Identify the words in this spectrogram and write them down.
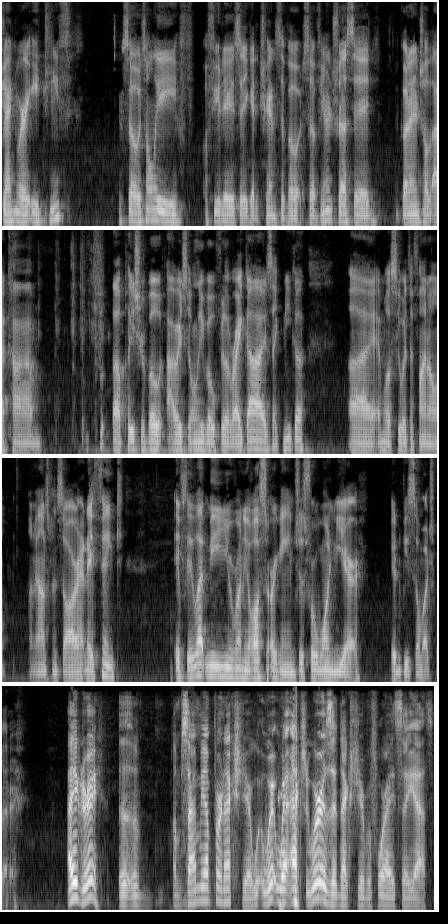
January 18th. So it's only a few days that you get a chance to vote. So if you're interested, go to NHL.com, uh, place your vote. Obviously, only vote for the right guys like Mika, uh, and we'll see what the final announcements are. And I think if they let me and you run the All Star game just for one year, it would be so much better. I agree. Uh, um, sign me up for next year. Where, where, actually, where is it next year? Before I say yes.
